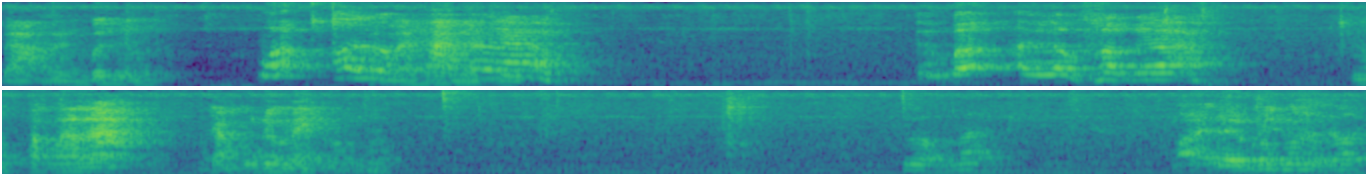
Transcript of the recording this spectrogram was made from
ปากมันเบิ้ลหนึงอว่าอะไร ว่าอะไรพักอะนกพักละละจับมือดูไหมลวกเมื่อไม่เลเดี๋ยยวมืพี่อรถ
